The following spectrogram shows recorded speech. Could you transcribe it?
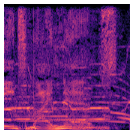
Beats by Nevs.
